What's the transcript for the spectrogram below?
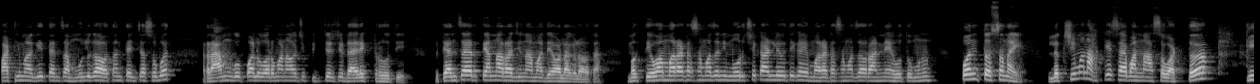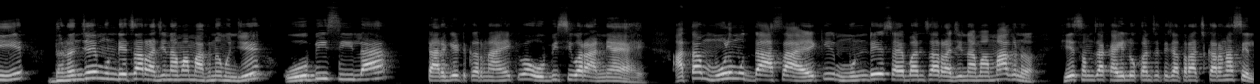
पाठीमागे त्यांचा मुलगा होता आणि त्यांच्यासोबत राम गोपाल वर्मा नावाचे पिक्चरचे डायरेक्टर होते. त्यांचा त्यांना राजीनामा द्यावा लागला होता. मग तेव्हा मराठा समाजाने मोर्चे काढले होते काय मराठा समाजावर अन्याय होतो म्हणून. पण तसं नाही. लक्ष्मण हाके साहेबांना असं वाटतं की धनंजय मुंडेचा राजीनामा मागणं म्हणजे ओबीसीला टार्गेट करणं आहे किंवा ओबीसीवर अन्याय आहे. आता मूळ मुद्दा असा आहे की मुंडे साहेबांचा राजीनामा मागणं हे समजा काही लोकांचं त्याच्यात राजकारण असेल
